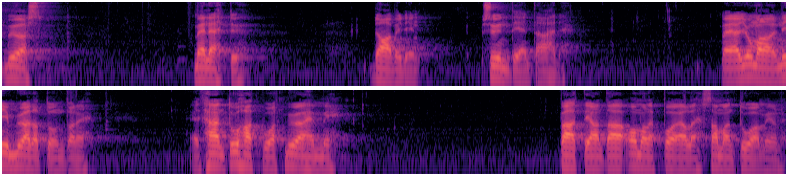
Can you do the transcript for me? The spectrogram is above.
myös menehtyi Daavidin syntien tähden. Meidän Jumala oli niin myötätuntoinen, että hän tuhat vuotta myöhemmin päätti antaa omalle pojalle saman tuomion,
